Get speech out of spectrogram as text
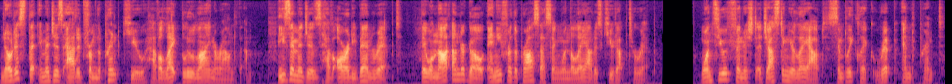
Notice that images added from the print queue have a light blue line around them. These images have already been ripped. They will not undergo any further processing when the layout is queued up to rip. Once you have finished adjusting your layout, simply click Rip and Print.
